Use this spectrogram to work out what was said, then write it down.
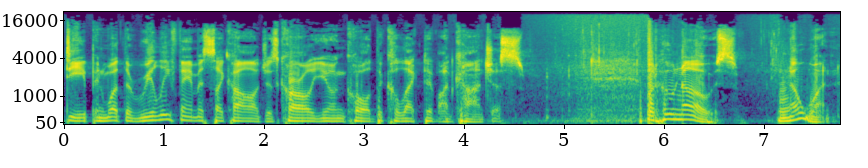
deep in what the really famous psychologist Carl Jung called the collective unconscious. But who knows? No one.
